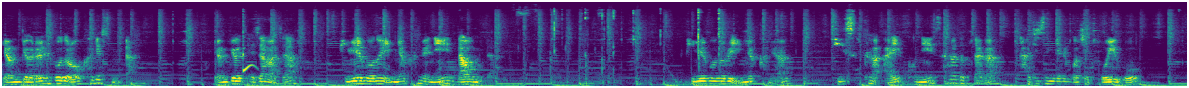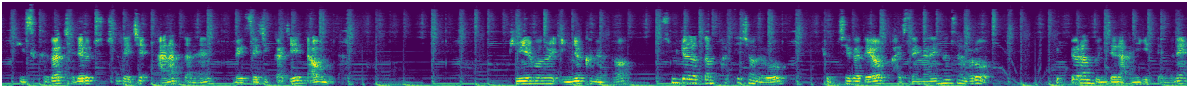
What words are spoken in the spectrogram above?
연결을 해보도록 하겠습니다. 연결되자마자 비밀번호 입력 화면이 나옵니다. 비밀번호를 입력하면 디스크 아이콘이 사라졌다가 다시 생기는 것이 보이고 디스크가 제대로 추출되지 않았다는 메시지까지 나옵니다. 비밀번호를 입력하면서 숨겨졌던 파티션으로 교체가 되어 발생하는 현상으로 특별한 문제는 아니기 때문에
